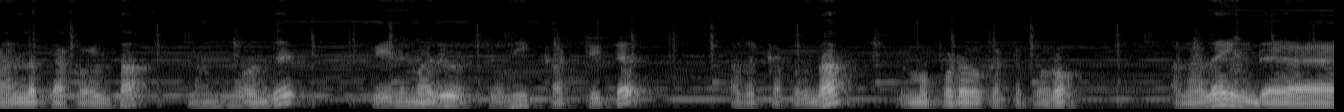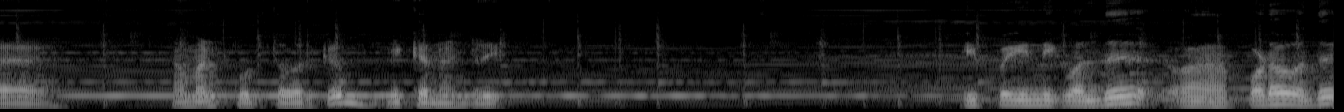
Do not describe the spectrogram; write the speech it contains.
நல்ல தகவல் தான். நம்ம வந்து இது மாதிரி ஒரு துணி கட்டிட்டு அதுக்கப்புறம் தான் நம்ம புடவை கட்ட போகிறோம் அதனால் இந்த கமெண்ட் கொடுத்தவருக்கு மிக்க நன்றி. இப்போ இன்றைக்கி வந்து புடவை வந்து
